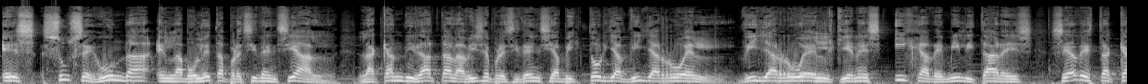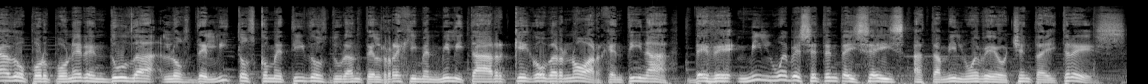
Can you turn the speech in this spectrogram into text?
es su segunda en la boleta presidencial, la candidata a la vicepresidencia Victoria Villarruel. Villarruel, quien es hija de militares, se ha destacado por poner en duda los delitos cometidos durante el régimen militar que gobernó Argentina desde 1976 hasta 1983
